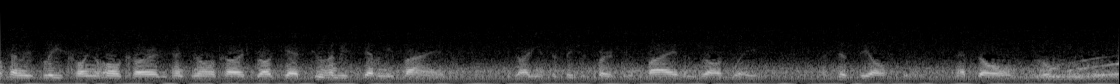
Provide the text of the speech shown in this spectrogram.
Los Angeles Police calling all cars, attention all cars, broadcast 275 regarding a suspicious person at 5 and Broadway. Assist the officer. That's all.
